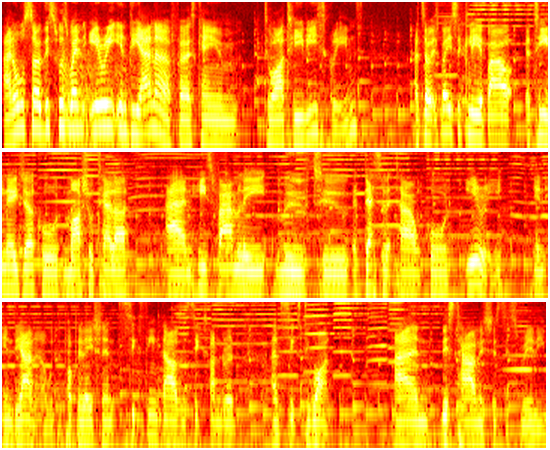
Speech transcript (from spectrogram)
And also, this was when Erie, Indiana first came to our TV screens. And so it's basically about a teenager called Marshall Teller, and his family moved to a desolate town called Erie in Indiana with the population 16,661. And this town is just, it's really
